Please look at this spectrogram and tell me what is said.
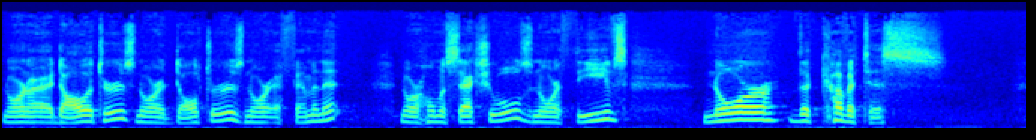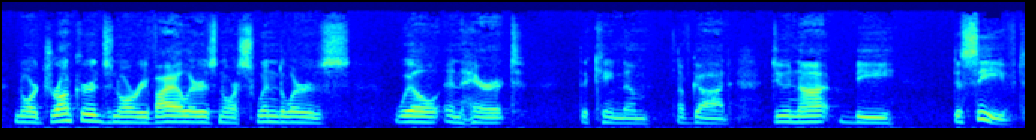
nor idolaters, nor adulterers, nor effeminate nor homosexuals, nor thieves, nor the covetous, nor drunkards, nor revilers, nor swindlers will inherit the kingdom of God. Do not be deceived.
